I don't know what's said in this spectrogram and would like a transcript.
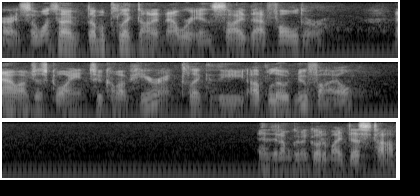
Alright, so once I've double clicked on it, now we're inside that folder. Now I'm just going to come up here and click the upload new file. And then I'm going to go to my desktop.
